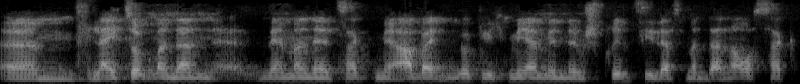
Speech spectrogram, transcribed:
ähm, vielleicht sollte man dann, wenn man jetzt sagt, wir arbeiten wirklich mehr mit einem Sprintziel, dass man dann auch sagt,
